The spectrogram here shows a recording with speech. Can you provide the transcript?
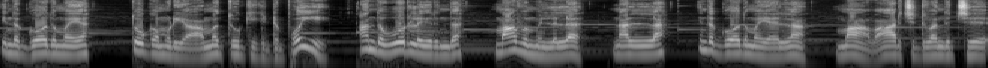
இந்த கோதுமைய தூக்க முடியாம தூக்கிக்கிட்டு போய் அந்த ஊர்ல இருந்த மாவு மில்லுல நல்லா இந்த கோதுமையெல்லாம் எல்லாம் அரைச்சிட்டு வந்துச்சு.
